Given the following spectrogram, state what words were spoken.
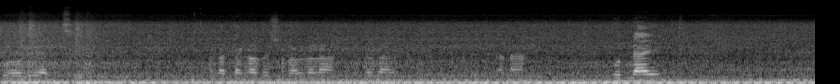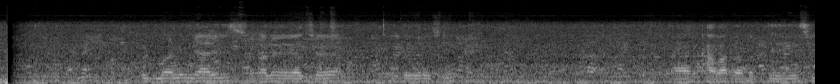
ঘুমোতে যাচ্ছি। আবার দেখা হবে সকালবেলা। Tata. Good night good morning guys সকাল হয়ে গেছে। উঠে পেরেছি আর খাবার অর্ডার দিয়ে দিয়েছি।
